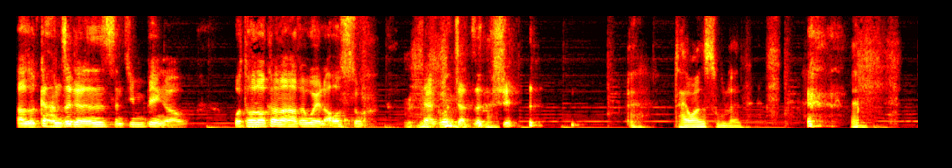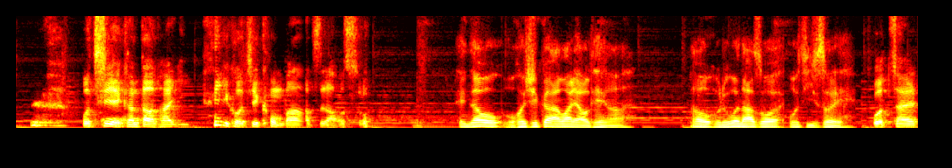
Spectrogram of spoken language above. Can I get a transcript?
他说：“干，这个人是神经病啊！我偷偷看到他在喂老鼠，现在跟我讲哲学。”台湾熟人。我亲眼看到他一一口气控八只老鼠。欸、你知道我我回去跟阿妈聊天啊，然后我就问他说：“我几岁？”我猜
